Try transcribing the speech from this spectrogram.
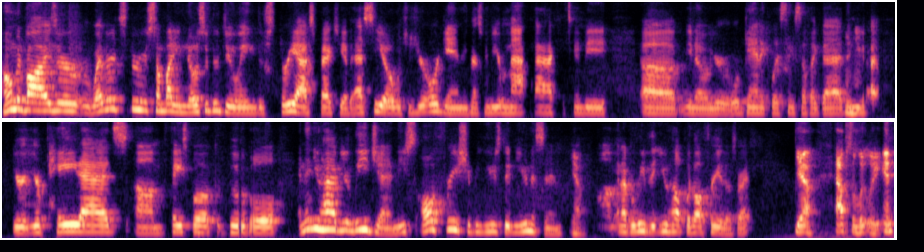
HomeAdvisor or whether it's through somebody who knows what they're doing. There's three aspects. You have SEO, which is your organic. That's going to be your map pack. It's going to be, uh, you know, your organic listing stuff like that. Mm-hmm. Then you mm-hmm. got your your paid ads, um, Facebook, Google, and then you have your lead gen. These all three should be used in unison. Yeah. Um, and I believe that you help with all three of those, right? Yeah, absolutely. And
